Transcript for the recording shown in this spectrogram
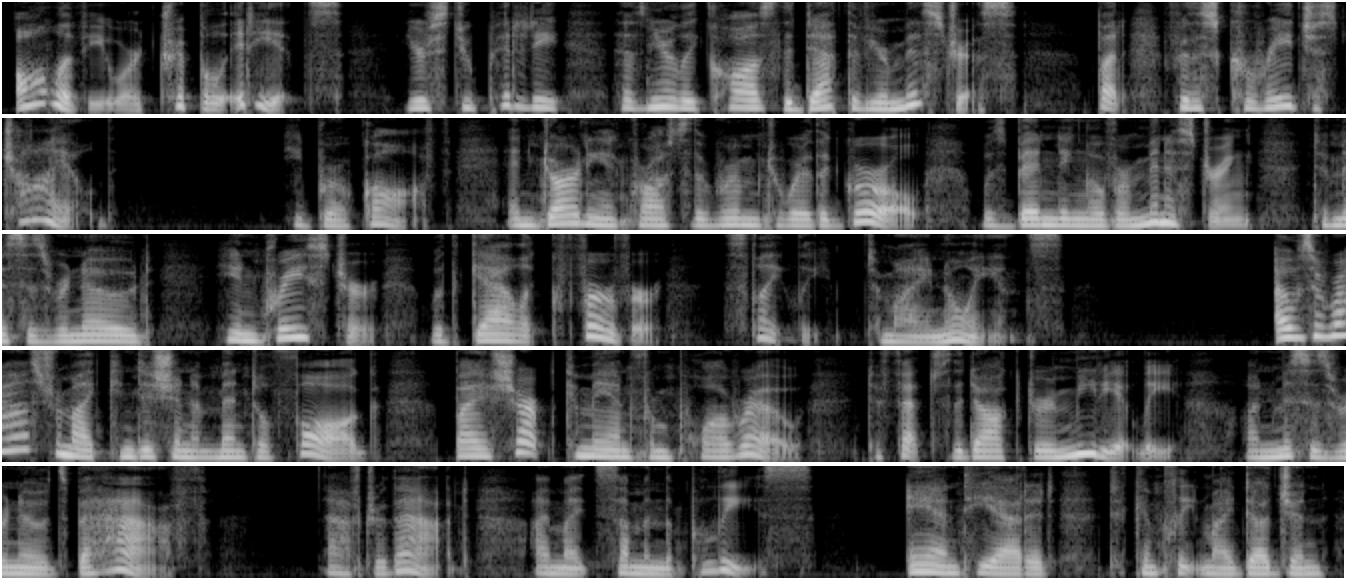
All of you are triple idiots. Your stupidity has nearly caused the death of your mistress. But for this courageous child. He broke off, and darting across the room to where the girl was bending over ministering to Mrs. Renaud, he embraced her with Gallic fervor, slightly to my annoyance. I was aroused from my condition of mental fog by a sharp command from Poirot to fetch the doctor immediately on Mrs. Renaud's behalf. After that, I might summon the police. And, he added, to complete my dudgeon,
